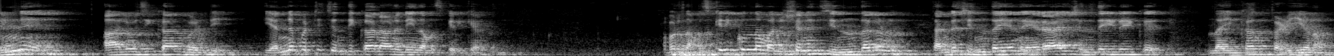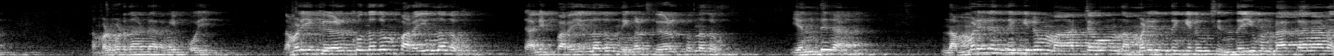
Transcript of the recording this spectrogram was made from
എന്നെ ആലോചിക്കാൻ വേണ്ടി എന്നെ പറ്റി ചിന്തിക്കാനാണ് നീ നമസ്കരിക്കേണ്ടത്. അപ്പോൾ നമസ്കരിക്കുന്ന മനുഷ്യന് ചിന്തകൾ തന്റെ ചിന്തയെ നേരായ ചിന്തയിലേക്ക് നയിക്കാൻ കഴിയണം. നമ്മൾ ഇവിടെ നാട്ടിൽ ഇറങ്ങിപ്പോയി. നമ്മൾ ഈ കേൾക്കുന്നതും പറയുന്നതും ഈ പറയുന്നതും നിങ്ങൾ കേൾക്കുന്നതും എന്തിനാണ് നമ്മളിൽ എന്തെങ്കിലും മാറ്റവും നമ്മളിൽ എന്തെങ്കിലും ചിന്തയും ഉണ്ടാക്കാനാണ്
